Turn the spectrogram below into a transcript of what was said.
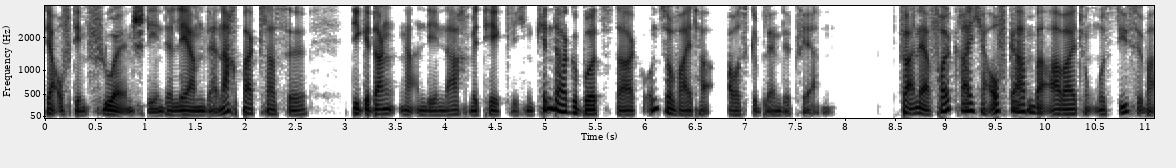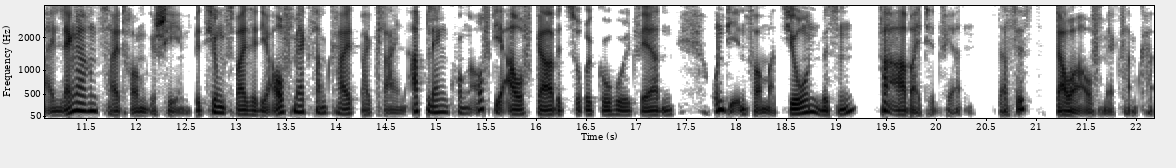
der auf dem Flur entstehende Lärm der Nachbarklasse, die Gedanken an den nachmittäglichen Kindergeburtstag und so weiter ausgeblendet werden. Für eine erfolgreiche Aufgabenbearbeitung muss dies über einen längeren Zeitraum geschehen, beziehungsweise die Aufmerksamkeit bei kleinen Ablenkungen auf die Aufgabe zurückgeholt werden und die Informationen müssen verarbeitet werden. Das ist Daueraufmerksamkeit.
